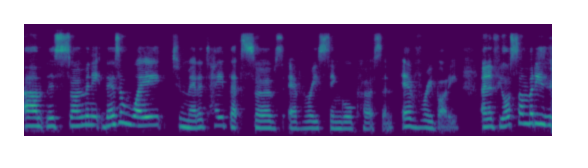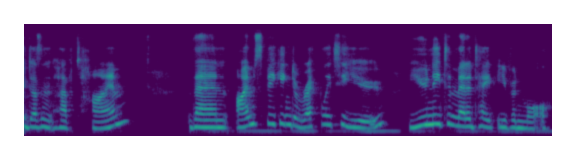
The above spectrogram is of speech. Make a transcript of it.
um, there's so many there's a way to meditate that serves every single person everybody. And if you're somebody who doesn't have time then i'm speaking directly to you. You need to meditate even more.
